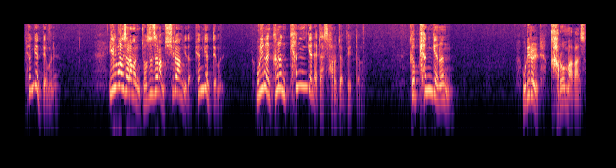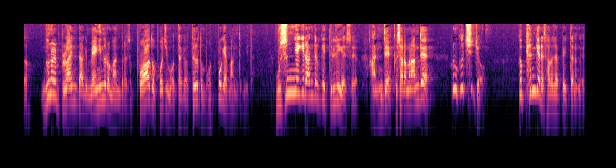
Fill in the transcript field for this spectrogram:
편견 때문에. 일본 사람은 조선 사람 싫어합니다. 편견 때문에. 우리는 그런 편견에 다 사로잡혀 있다고. 그 편견은 우리를 가로막아서 눈을 블라인드하게 맹인으로 만들어서 보아도 보지 못하게 하고 들어도 못 보게 만듭니다. 무슨 얘기를 한들 그게 들리겠어요? 안 돼. 그 사람은 안 돼. 그럼 끝이죠. 그 편견에 사로잡혀 있다는 거예요.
